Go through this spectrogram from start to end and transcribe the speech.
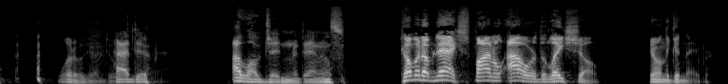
gosh! What are we gonna do? Had to. I love Jaden McDaniels. Coming up next, final hour of the Lake Show. You're on the Good Neighbor.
